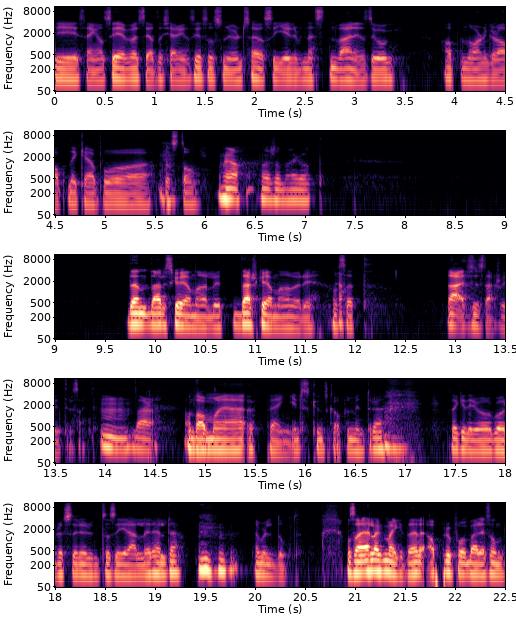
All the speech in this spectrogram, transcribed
i senga si ved siden av kjerringa si, så snur han seg og sier nesten hver eneste gang at nå er han glad at han ikke er på bestong. Ja, det skjønner jeg godt. Den, der skulle jeg gjerne vært og Ja. sett. Nei, jeg syns det er så interessant. Mm, det er det. Og da må jeg uppe engelskkunnskapen min, tror jeg. Så jeg ikke driver og går russer rundt og sier eller hele tida. Det blir litt dumt. Og så har jeg lagt merke til, apropos bare sånn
